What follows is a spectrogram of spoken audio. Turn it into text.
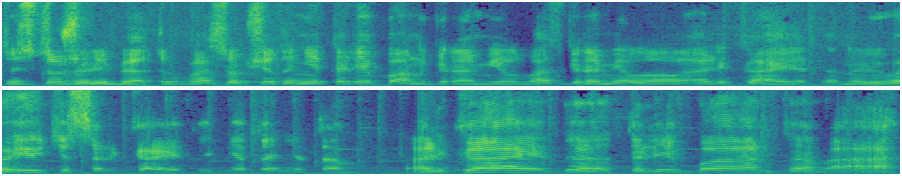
То есть тоже, ребята, вас вообще-то не Талибан громил, вас громила Аль-Каида. Ну и воюете с Аль-Каидой. Нет, они там Аль-Каида, Талибан, там, а,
